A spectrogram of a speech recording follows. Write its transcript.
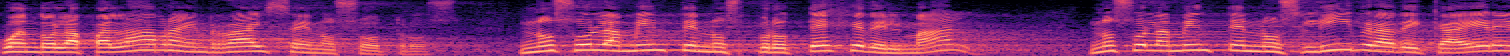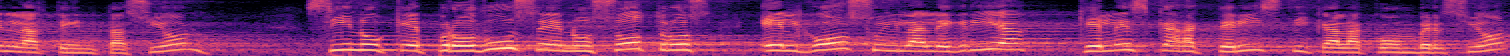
cuando la palabra enraiza en nosotros, no solamente nos protege del mal, no solamente nos libra de caer en la tentación, sino que produce en nosotros el gozo y la alegría que le es característica a la conversión.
